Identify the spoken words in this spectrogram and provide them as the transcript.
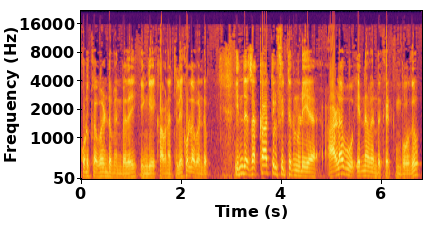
கொடுக்க வேண்டும் என்பதை இங்கே கவனத்திலே கொள்ள வேண்டும். இந்த ஜக்காத்துல் ஃபித்ரனுடைய அளவு என்னவென்று கேட்கும்போது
